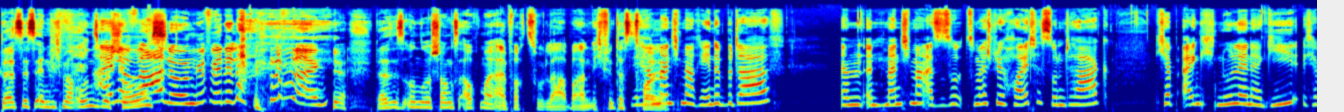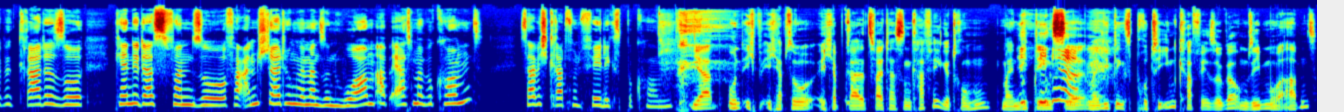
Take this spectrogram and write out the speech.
das ist endlich mal unsere Eine Chance. Warnung für den Anfang. Ja, das ist unsere Chance, auch mal einfach zu labern. Ich finde das Wir toll. haben manchmal Redebedarf und manchmal, also so zum Beispiel heute ist so ein Tag, ich habe eigentlich null Energie. Ich habe gerade so, kennt ihr das von so Veranstaltungen, wenn man so ein Warm-up erstmal bekommt? Das habe ich gerade von Felix bekommen. Ja, und ich, ich habe so, ich habe gerade zwei Tassen Kaffee getrunken, mein Lieblings, Ja. äh, mein Lieblingsproteinkaffee sogar um 7 Uhr abends.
